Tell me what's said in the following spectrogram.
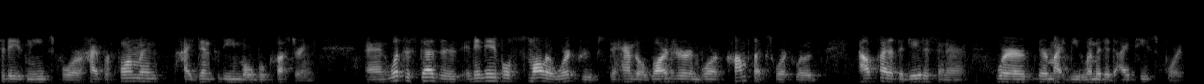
today's needs for high performance, high density mobile clustering. And what this does is it enables smaller work groups to handle larger and more complex workloads outside of the data center where there might be limited IT support.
